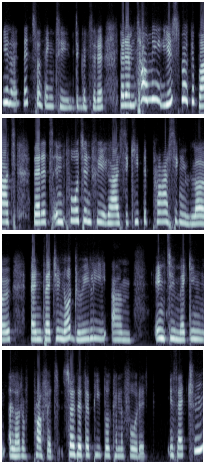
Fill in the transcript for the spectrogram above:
You know, that's something to to consider. But um, tell me, you spoke about that it's important for you guys to keep the pricing low, and that you're not really um into making a lot of profit, so that the people can afford it. Is that true?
